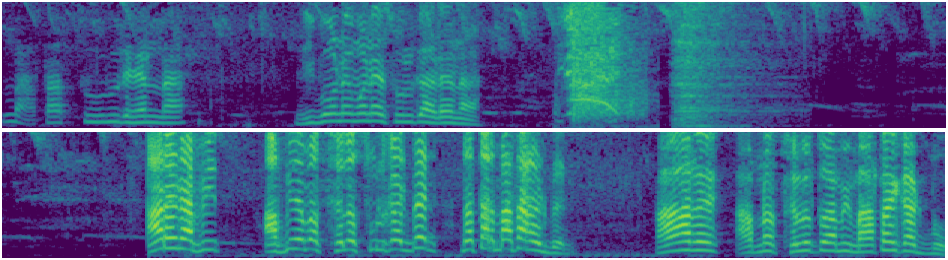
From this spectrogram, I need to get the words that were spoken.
মাথার চুল দেখেন না। জীবনে মানে চুল কাটে না। আরে নাফিদ আপনি আমার ছেলে চুল কাটবেন না তার মাথা কাটবেন? আরে আপনার ছেলে তো আমি মাথায় কাটবো।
